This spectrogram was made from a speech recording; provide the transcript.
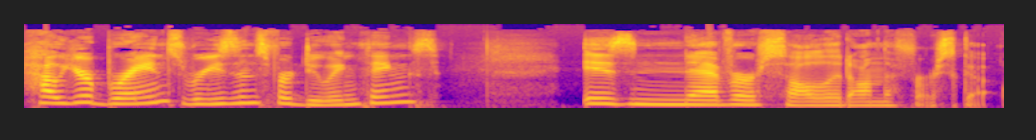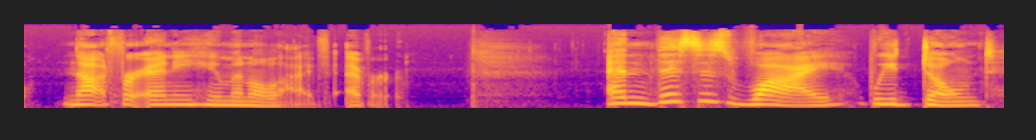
how your brain's reasons for doing things is never solid on the first go, not for any human alive ever. And this is why we don't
